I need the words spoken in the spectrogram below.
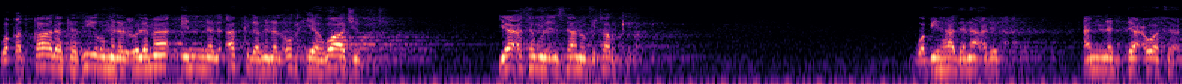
وقد قال كثير من العلماء إن الأكل من الأضحية واجب. يأثم الإنسان بتركه. وبهذا نعرف أن الدعوة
